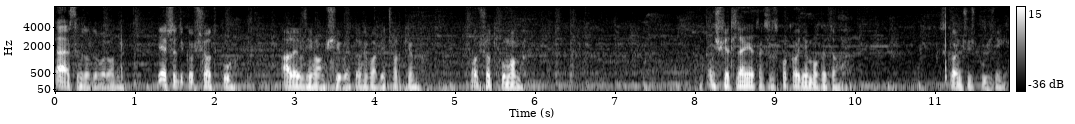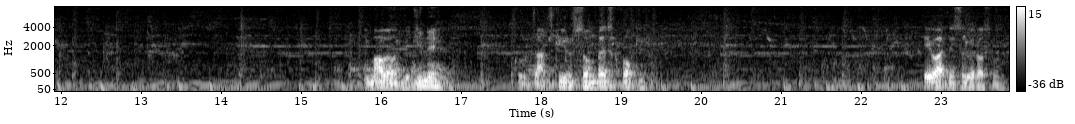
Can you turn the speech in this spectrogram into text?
Ja jestem zadowolony. Jeszcze tylko w środku, ale już nie mam siły. To chyba wieczorkiem. Bo w środku mam oświetlenie, tak sobie spokojnie mogę to skończyć później. Małe odwiedziny. Kurczaczki już są bez kwoki. I ładnie sobie rosną.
